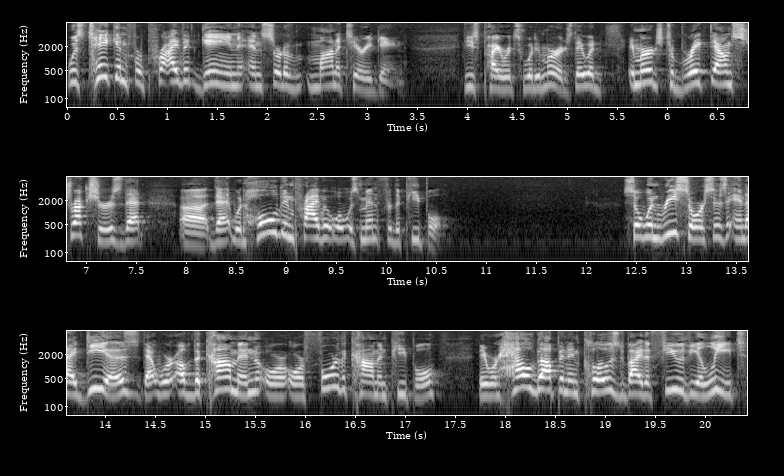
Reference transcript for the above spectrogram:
was taken for private gain and sort of monetary gain. These pirates would emerge. They would emerge to break down structures that, uh, that would hold in private what was meant for the people. So when resources and ideas that were of the common or, or for the common people, they were held up and enclosed by the few, the elite,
